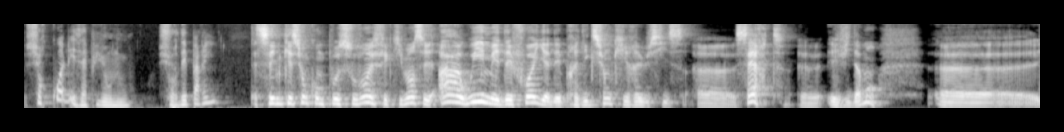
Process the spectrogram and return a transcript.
sur quoi les appuyons-nous? Sur des paris? C'est une question qu'on me pose souvent, effectivement, c'est Ah oui, mais des fois, il y a des prédictions qui réussissent. Euh, certes, euh, évidemment. Euh,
